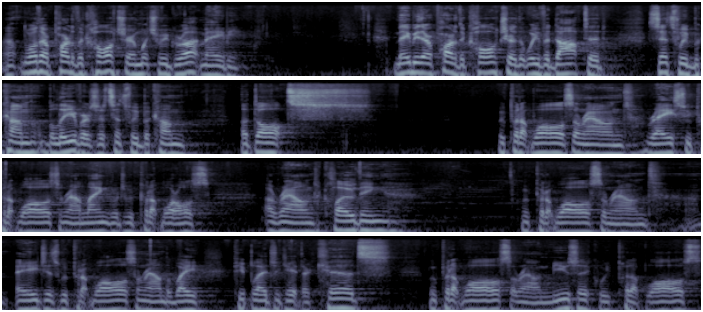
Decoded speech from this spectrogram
uh, well, they're part of the culture in which we grew up, maybe. Maybe they're part of the culture that we've adopted since we become believers or since we become adults. We put up walls around race, we put up walls around language, we put up walls around clothing, we put up walls around um, ages, we put up walls around the way people educate their kids, We put up walls around music. We put up walls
